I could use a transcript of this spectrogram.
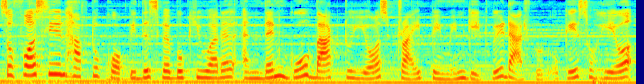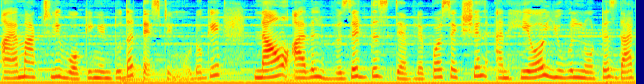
So firstly you'll have to copy this webhook URL and then go back to your Stripe payment gateway dashboard okay? So here I am actually working into the testing mode okay? Now I will visit this developer section and here you will notice that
